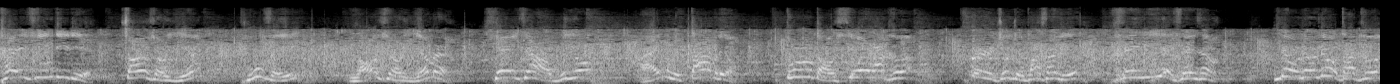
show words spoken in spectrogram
开心弟弟，张小爷，土匪，老小爷们，天下无忧，MW，东岛西歪大哥，二九九八三零，黑夜先生，六六六大哥。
